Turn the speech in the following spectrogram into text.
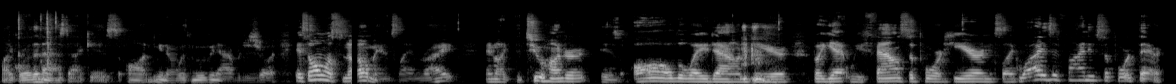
like where the Nasdaq is on, you know, with moving averages. It's almost no man's land, right? And like the 200 is all the way down here, but yet we found support here, and it's like, why is it finding support there?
